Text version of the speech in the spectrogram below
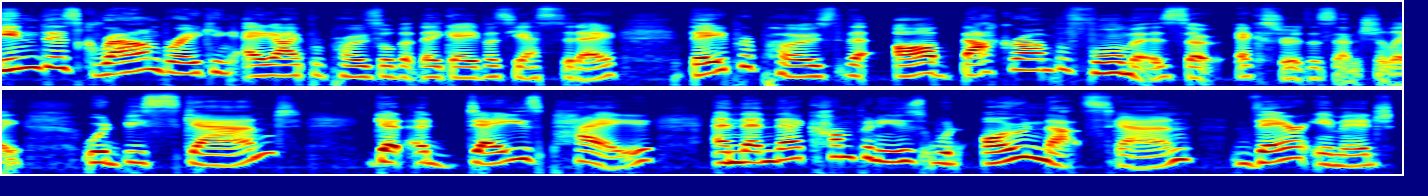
In this groundbreaking AI proposal that they gave us yesterday, they proposed that our background performers, so extras essentially, would be scanned, get a day's pay, and then their companies would own that scan, their image,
